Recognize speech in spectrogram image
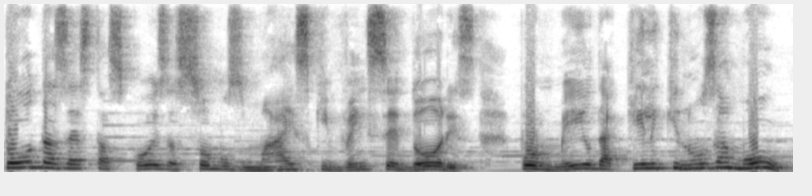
todas estas coisas somos mais que vencedores por meio daquele que nos amou,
